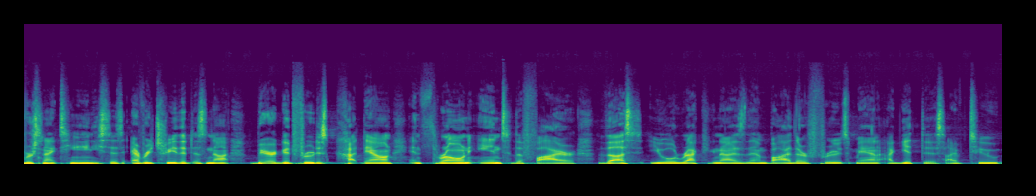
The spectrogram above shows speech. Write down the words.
Verse 19, he says, Every tree that does not bear good fruit is cut down and thrown into the fire. Thus you will recognize them by their fruits. Man, I get this. I have two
